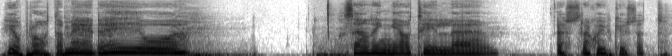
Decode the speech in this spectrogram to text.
Jag pratar med dig och sen ringer jag till eh, Östra sjukhuset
